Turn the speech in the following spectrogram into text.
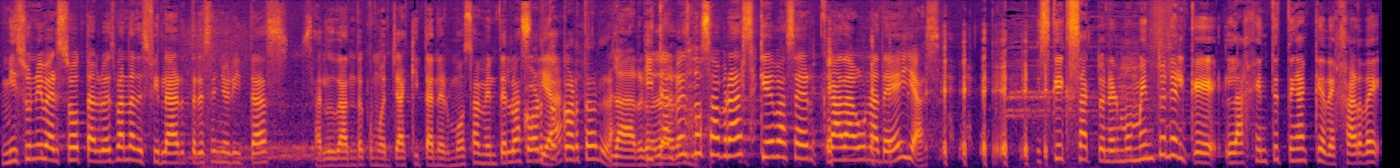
Miss Universo tal vez van a desfilar tres señoritas saludando como Jackie tan hermosamente lo Corto, hacía. corto. la- Largo, Y tal largo. vez no sabrás qué va a ser cada una de ellas. Es que exacto, en el momento en el que la gente tenga que dejar de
